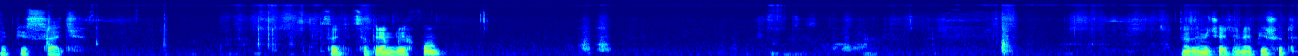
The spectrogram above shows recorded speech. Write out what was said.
пописать. Садится прям легко. Замечательно пишет.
